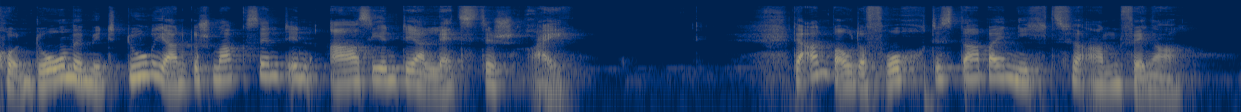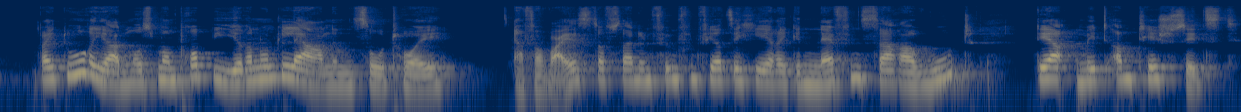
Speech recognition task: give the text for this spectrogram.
Kondome mit Durian-Geschmack sind in Asien der letzte Schrei. Der Anbau der Frucht ist dabei nichts für Anfänger. Bei Durian muss man probieren und lernen, so Toy. Er verweist auf seinen 45-jährigen Neffen Sarah Wood, der mit am Tisch sitzt.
